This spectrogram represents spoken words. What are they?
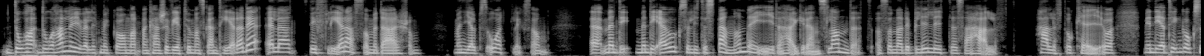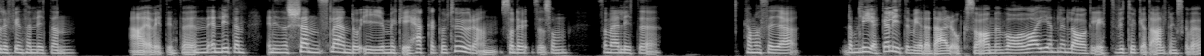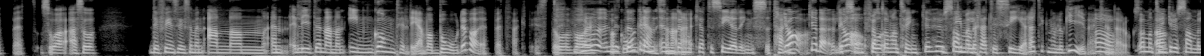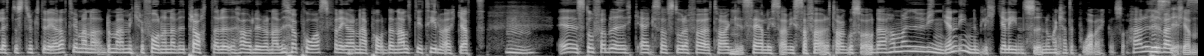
då, då handlar det ju väldigt mycket om att man kanske vet hur man ska hantera det eller att det är flera som är där som man hjälps åt. Liksom. Eh, men, det, men det är också lite spännande i det här gränslandet, alltså när det blir lite så här halvt, halvt okej. Okay. Men det, jag tänker också det finns en liten ja, jag vet inte, en, en, liten, en liten känsla ändå i mycket i hackarkulturen så det, som, som är lite, kan man säga, de lekar lite med det där också, ja, men vad, vad är egentligen lagligt? Vi tycker att allting ska vara öppet. Så alltså, det finns liksom en annan, en, en liten annan ingång till det, vad borde vara öppet faktiskt och var, ja, en, var liten, går en, gränserna en där? demokratiseringstanke Ja, där. Liksom. ja, För att om man tänker hur samhället Demokratisera teknologi verkligen Ja, där också. om man Ja. tänker hur samhället är strukturerat. Jag menar de här mikrofonerna vi pratar i, hörlurarna vi har på oss för att göra den här podden, allt är tillverkat. Mm. Eh, stor fabrik ägs av stora företag, Mm. säljs av vissa företag och så. Och där har man ju ingen inblick eller insyn och man kan inte påverka och så. Här är det ju verkligen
